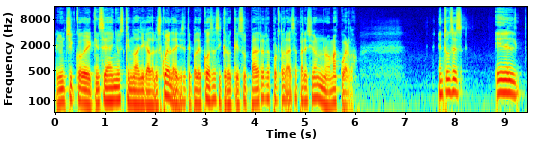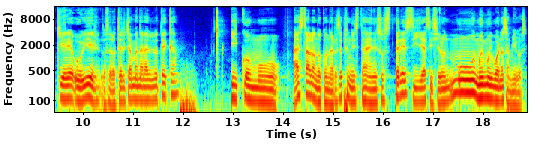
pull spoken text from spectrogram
hay un chico de 15 años que no ha llegado a la escuela y ese tipo de cosas y creo que su padre reportó la desaparición, no me acuerdo. Entonces, él quiere huir, los hotel llaman a la biblioteca y como ha estado hablando con el recepcionista, en esos tres días hicieron muy, muy, muy buenos amigos.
